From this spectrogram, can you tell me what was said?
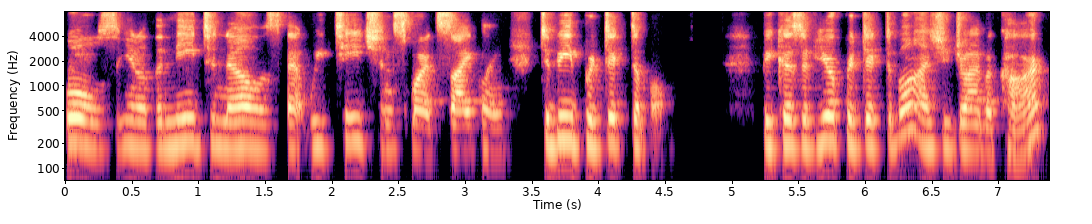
rules, you know, the need to knows that we teach in smart cycling to be predictable. Because if you're predictable as you drive a car,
